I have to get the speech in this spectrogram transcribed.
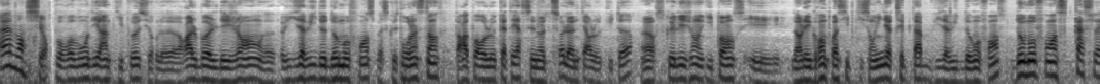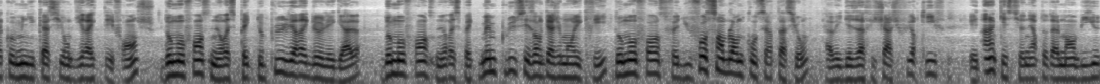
invention. Pour rebondir un petit peu sur le ras-le-bol des gens euh, vis-à-vis de Domo France, parce que pour l'instant, par rapport aux locataires, c'est notre seul interlocuteur. Alors ce que les gens y pensent est dans les grands principes qui sont inacceptables vis-à-vis de Domo France. Domo France casse la communication directe et franche. Domo France ne respecte plus les règles légales. Domo France ne respecte même plus ses engagements écrits. Domo France fait du faux semblant de concertation avec des affichages furtifs et un questionnaire totalement ambigu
